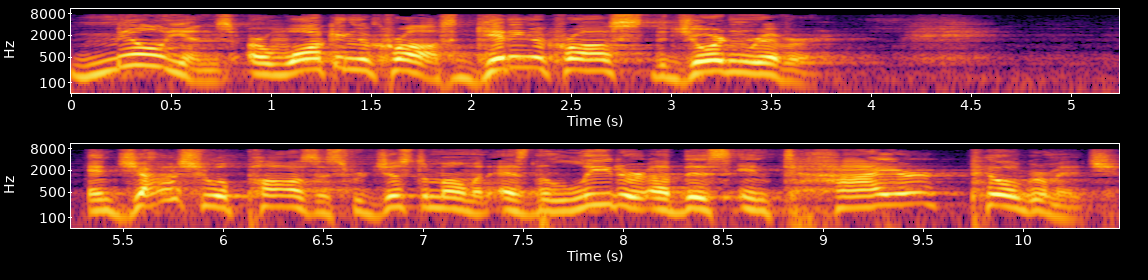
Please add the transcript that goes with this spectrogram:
Millions are walking across, getting across the Jordan River. And Joshua pauses for just a moment as the leader of this entire pilgrimage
